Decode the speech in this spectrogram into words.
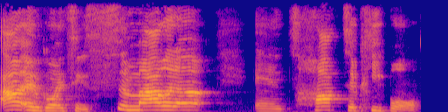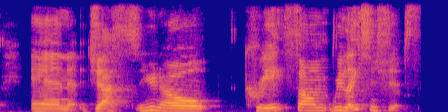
I am going to smile it up and talk to people, and just you know create some relationships.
